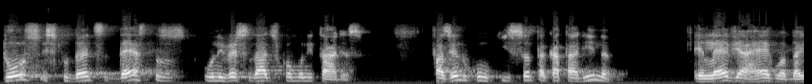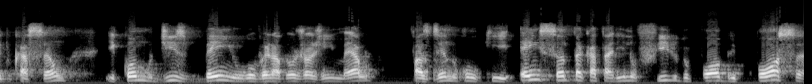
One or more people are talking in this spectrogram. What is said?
dos estudantes destas universidades comunitárias, fazendo com que Santa Catarina eleve a régua da educação e, como diz bem o governador Jorginho Melo, fazendo com que em Santa Catarina o filho do pobre possa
